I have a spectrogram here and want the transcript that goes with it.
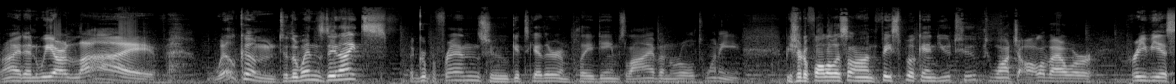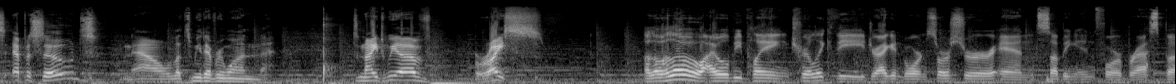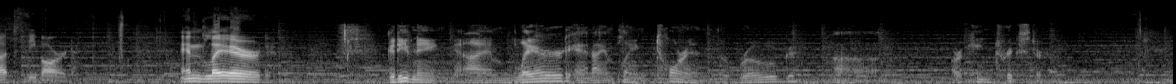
right, and we are live. Welcome to the Wednesday Knights, a group of friends who get together and play games live on Roll20. Be sure to follow us on Facebook and YouTube to watch all of our previous episodes. Now, let's meet everyone. Tonight we have Bryce, Hello, hello. I will be playing Trillic, the Dragonborn Sorcerer, and subbing in for Brassbutt, the Bard. and Laird. Good evening. I'm Laird, and I am playing Torin, the rogue uh, arcane trickster.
